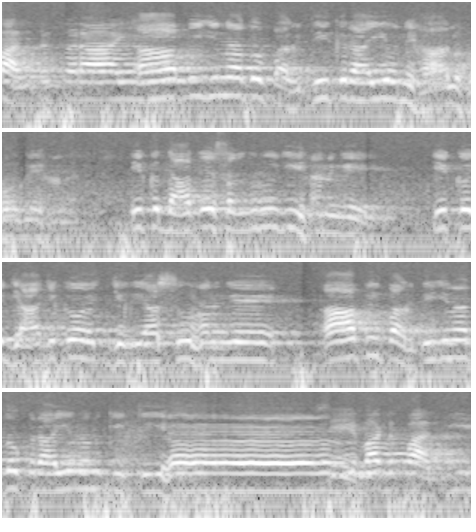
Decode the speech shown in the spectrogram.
ਭਗਤ ਕਰਾਈ। ਆਪ ਹੀ ਜਿਨ੍ਹਾਂ ਤੋਂ ਭਗਤੀ ਕਰਾਈ ਉਹ ਨਿਹਾਲ ਹੋ ਗਏ ਹਨ। ਇੱਕ ਦਾਤੇ ਸਤਿਗੁਰੂ ਜੀ ਹਨਗੇ ਇੱਕ ਜਾਜਕ ਜਗਿਆਸੂ ਹਨਗੇ ਆਪ ਹੀ ਭਗਤੀ ਜਿਨ੍ਹਾਂ ਤੋਂ ਕਰਾਈ ਉਹਨਾਂ ਨੂੰ ਕੀਤੀ ਹੈ। ਸੇ ਵੱਡ ਭਾਗੀ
